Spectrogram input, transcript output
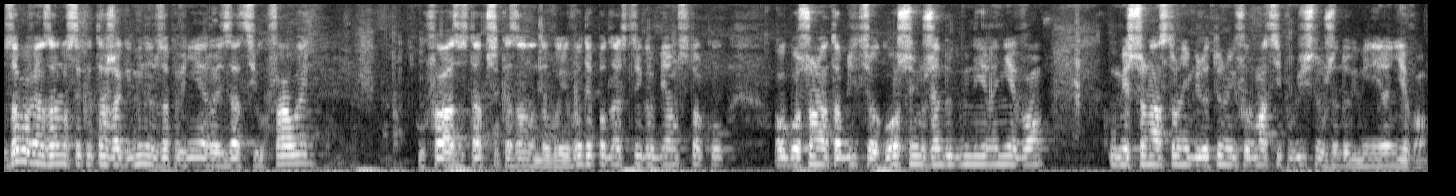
Zobowiązano sekretarza gminy do zapewnienia realizacji uchwały. Uchwała została przekazana do wojewody podlaskiego w Białymstoku, ogłoszona na tablicy ogłoszeń Urzędu Gminy Jeleniewo, umieszczona na stronie Biuletynu Informacji Publicznej Urzędu Gminy Jeleniewo.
